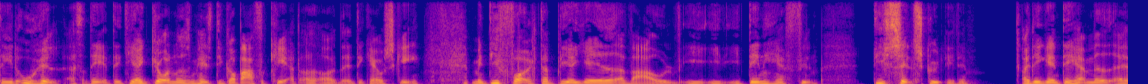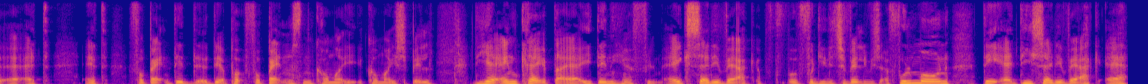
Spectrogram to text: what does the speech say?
Det er et uheld. Altså det, det, de har ikke gjort noget som helst. De går bare forkert, og, og det, det kan jo ske. Men de folk, der bliver jaget af varulv i, i, i denne her film, de er selv skyld i det. Og det er igen det her med, at, at, at forband, det, der forbandelsen kommer i, kommer i spil. De her angreb, der er i den her film, er ikke sat i værk, fordi det tilfældigvis er fuldmåne. Det er, de er sat i værk af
